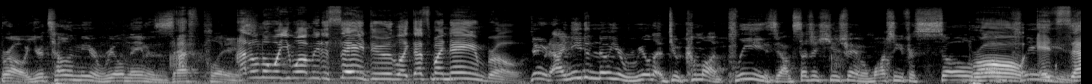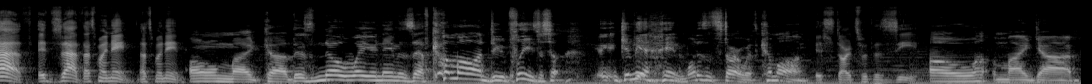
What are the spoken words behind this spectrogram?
Bro, you're telling me your real name is Zeph Plays. I don't know what you want me to say, dude. Like, that's my name, bro. Dude, I need to know your real name. Dude, come on, please. I'm such a huge fan. I've been watching you for so long. Bro, it's Zeph. It's Zeph. That's my name. That's my name. Oh my god, there's no way your name is Zeph. Come on, dude, please. Just give me a hint. What does it start with? Come on. It starts with a Z. Oh my god.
